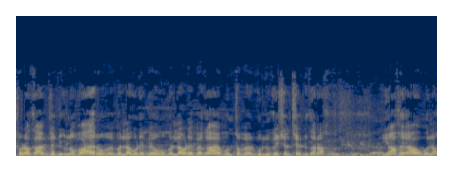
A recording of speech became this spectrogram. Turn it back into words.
تھوڑا کام سے نکلو باہر۔ ہوں میں بلہ گوڑے پہ ہوں بلہ گوڑے پہ کہاں ہے؟ بولتا میں ان کو لوکیشن سینڈ کرا۔ یہاں ہے آؤ بولا۔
